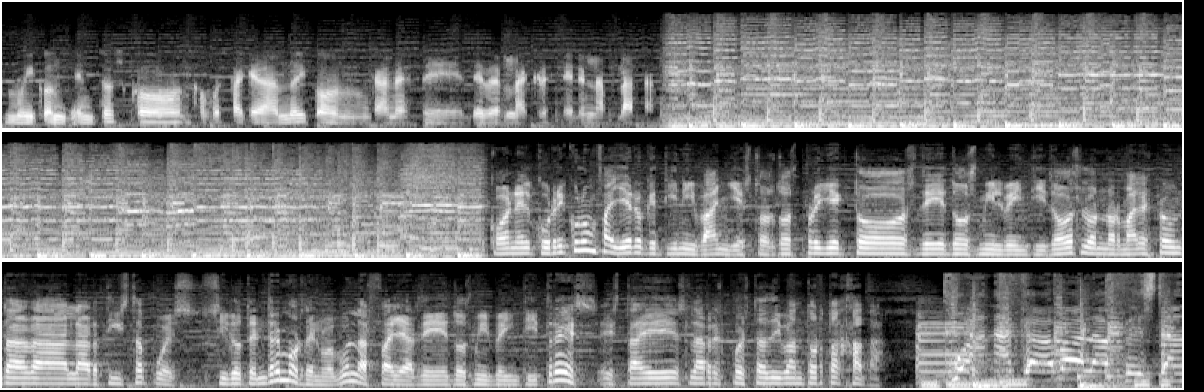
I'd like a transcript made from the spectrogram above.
muy contentos con cómo está quedando y con ganas de, de verla crecer en la plata. Con el currículum fallero que tiene Iván y estos dos proyectos de 2022, lo normal es preguntar al artista, pues, si lo tendremos de nuevo en las fallas de 2023. Esta es la respuesta de Iván Tortajada. Quan acaba la festa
